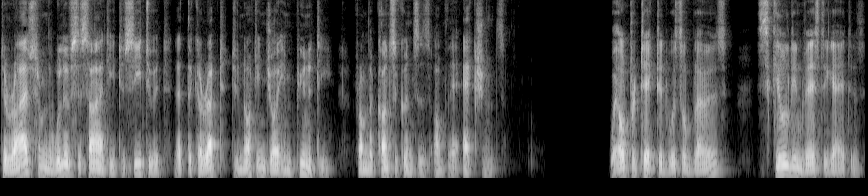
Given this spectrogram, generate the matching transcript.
derives from the will of society to see to it that the corrupt do not enjoy impunity from the consequences of their actions. Well protected whistleblowers, skilled investigators,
